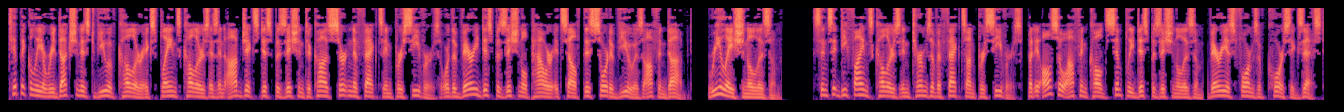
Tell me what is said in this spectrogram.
Typically a reductionist view of color explains colors as an object's disposition to cause certain effects in perceivers or the very dispositional power itself this sort of view is often dubbed relationalism since it defines colors in terms of effects on perceivers, but it also often called simply dispositionalism. Various forms of course exist.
